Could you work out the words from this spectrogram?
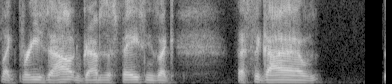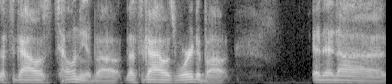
like breathes out and grabs his face. And he's like that's the guy I, that's the guy I was telling you about. That's the guy I was worried about. And then uh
